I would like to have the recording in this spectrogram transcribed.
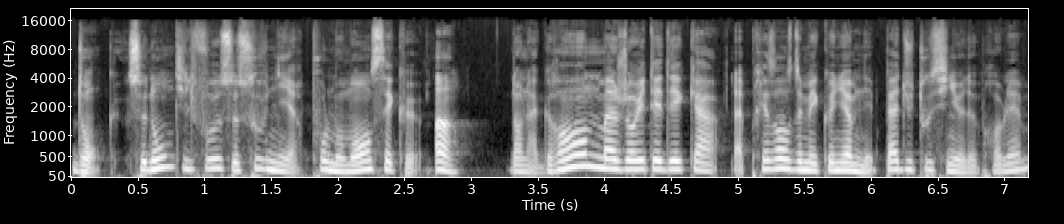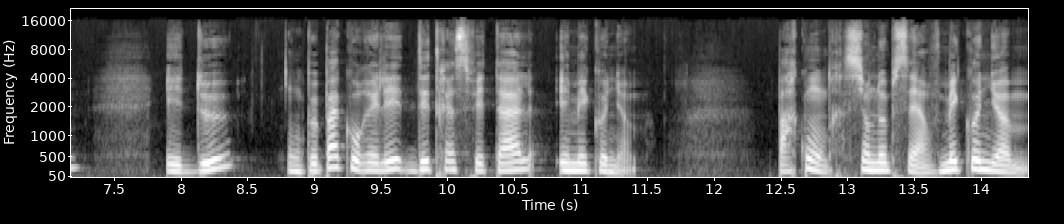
Donc, ce dont il faut se souvenir pour le moment, c'est que 1. Dans la grande majorité des cas, la présence de méconium n'est pas du tout signe de problème. Et deux, on ne peut pas corréler détresse fétale et méconium. Par contre, si on observe méconium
